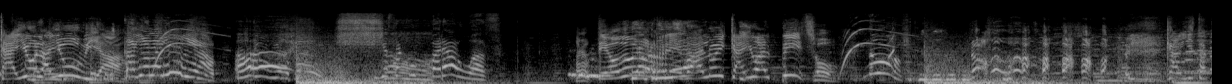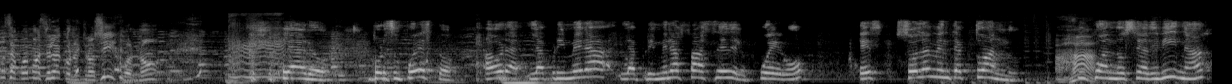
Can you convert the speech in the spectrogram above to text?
cayó la lluvia. cayó la lluvia. Ah, y ya está con paraguas. Teodoro primera- rebaló y cayó al piso. ¡No! ¡No! Claro, y estas cosas podemos hacerlas con nuestros hijos, ¿no? Claro, por supuesto. Ahora, la primera, la primera fase del juego es solamente actuando. Ajá. Y cuando se adivina,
